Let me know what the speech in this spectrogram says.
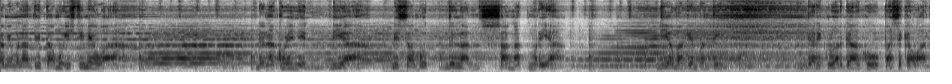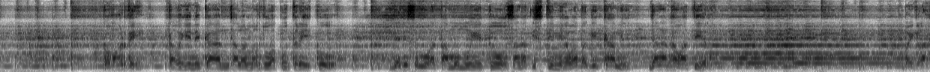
kami menanti tamu istimewa. Dan aku ingin dia disambut dengan sangat meriah. Dia bagian penting dari keluarga aku, Pak Sekawat. Kau mengerti? Kau ini kan calon mertua putriku. Jadi semua tamumu itu sangat istimewa bagi kami. Jangan khawatir. Baiklah.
